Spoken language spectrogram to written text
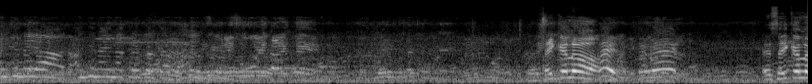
ಆಂಜನೇಯ ಆಂಜನೇಯನ ಸೈಕಲ್ ಸೈಕಲ್.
